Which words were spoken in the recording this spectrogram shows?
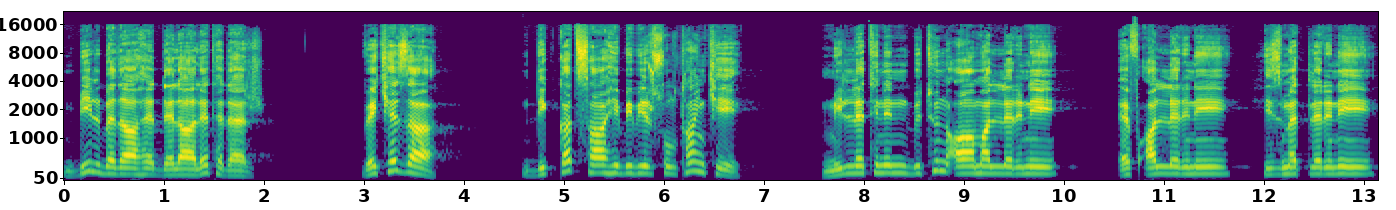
bilbedahe delalet eder. Ve keza dikkat sahibi bir sultan ki milletinin bütün amallerini, efallerini, hizmetlerini,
